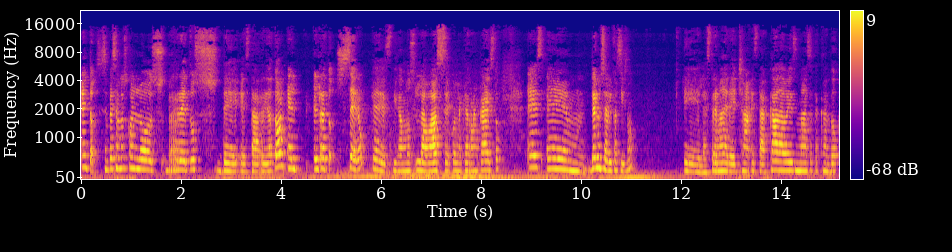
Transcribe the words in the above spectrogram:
Entonces, empecemos con los retos de esta ridatón. El, reto cero, que es, digamos, la base con la que arranca esto, es em, denunciar el fascismo. Eh, la extrema derecha está cada vez más atacando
